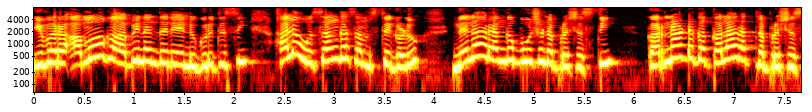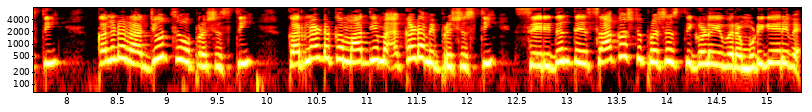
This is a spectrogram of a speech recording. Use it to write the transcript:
ಇವರ ಅಮೋಘ ಅಭಿನಂದನೆಯನ್ನು ಗುರುತಿಸಿ ಹಲವು ಸಂಘ ಸಂಸ್ಥೆಗಳು, ನೆಲ ರಂಗಭೂಷಣ ಪ್ರಶಸ್ತಿ ಕರ್ನಾಟಕ ಕಲಾರತ್ನ ಪ್ರಶಸ್ತಿ, ಕನ್ನಡ ರಾಜ್ಯೋತ್ಸವ ಪ್ರಶಸ್ತಿ, ಕರ್ನಾಟಕ ಮಾಧ್ಯಮ ಅಕಾಡೆಮಿ ಪ್ರಶಸ್ತಿ ಸೇರಿದಂತೆ ಸಾಕಷ್ಟು ಪ್ರಶಸ್ತಿಗಳು ಇವರ ಮುಡಿಗೇರಿವೆ.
